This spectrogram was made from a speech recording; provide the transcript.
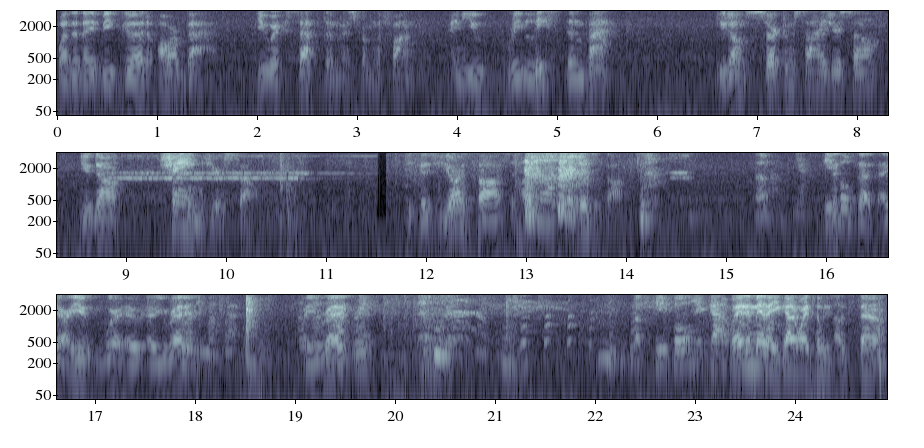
Whether they be good or bad, you accept them as from the Father and you release them back. You don't circumcise yourself, you don't change yourself. Because your thoughts are not his thoughts. Uh, Yeah. people, This is us. Are you where, are you ready? Where's my Bible? Are you ready? a people, Wait a minute, you gotta wait till he sits down.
